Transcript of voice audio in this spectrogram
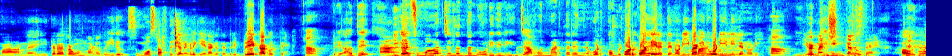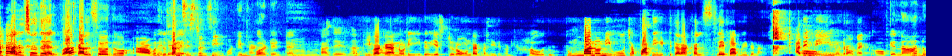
ಮಾ- ಈ ತರ ರೌಂಡ್ ಮಾಡೋದು ಇದು ಮೋಸ್ಟ್ ಆಫ್ ದ ಜನಗಳಿಗೆ ಏನಾಗುತ್ತೆ ಅಂದ್ರೆ ಬ್ರೇಕ್ ಆಗುತ್ತೆ. ಹಾ ಬರೀ ಅದೇ. ಈಗ ಸುಮಾರು ಜನದ್ ನಾನು ನೋಡಿದೀನಿ ಜಾಮೂನ್ ಮಾಡ್ತಾರೆ ಅಂದ್ರೆ ಒಡ್ಕೊಂಡ್ಬಿಟ್ಟು ಒಡ್ಕೊಂಡಿರುತ್ತೆ. ನೋಡಿ ಇವಾಗ ಇದು ಹೊಡಿಲಿಲ್ಲ ನೋಡಿ. ಹಾ ಇವಾಗ ನಾನು ಹೆಂಗೆ ಕಲಿಸ್ದೆ? ಹೌದು. ಕಲ್ಸೋದೇ ಅಲ್ವಾ? ಕಲ್ಸೋದು ಆ ಒಂದು ಕನ್ಸಿಸ್ಟೆನ್ಸಿ ಇಂಪಾರ್ಟೆಂಟ್ ಇಂಪಾರ್ಟೆಂಟ್ ಅದೇನಾ ಇವಾಗ ನೋಡಿ ಇದು ಎಷ್ಟು ರೌಂಡ್ ಆಗಿ ಬಂದಿದೆ ನೋಡಿ. ಹೌದು. ತುಂಬಾನು ನೀವು ಚಪಾತಿ ಹಿಟ್ಟು ತರ ಕಲ್ಸ್ಲೇಬಾರ್ದು ಇದನ್ನ. ಅದೇ ಮೇಯ್ನ್ ಡ್ರಾಬ್ಯಾಕ್ ಓಕೆ ನಾನು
